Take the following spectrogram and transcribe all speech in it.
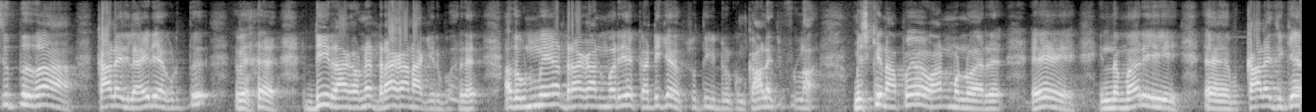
சித்து தான் காலேஜில் ஐடியா கொடுத்து டி ராகவனை ட்ராகான் ஆக்கியிருப்பார். அது உண்மையாக ட்ராகான் மாதிரியே கட்டிக்க சுற்றிக்கிட்டு இருக்கும் காலேஜ் ஃபுல்லாக மிஸ்கின் அப்போவே வான் பண்ணுவார். ஏய் இந்த மாதிரி காலேஜுக்கே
